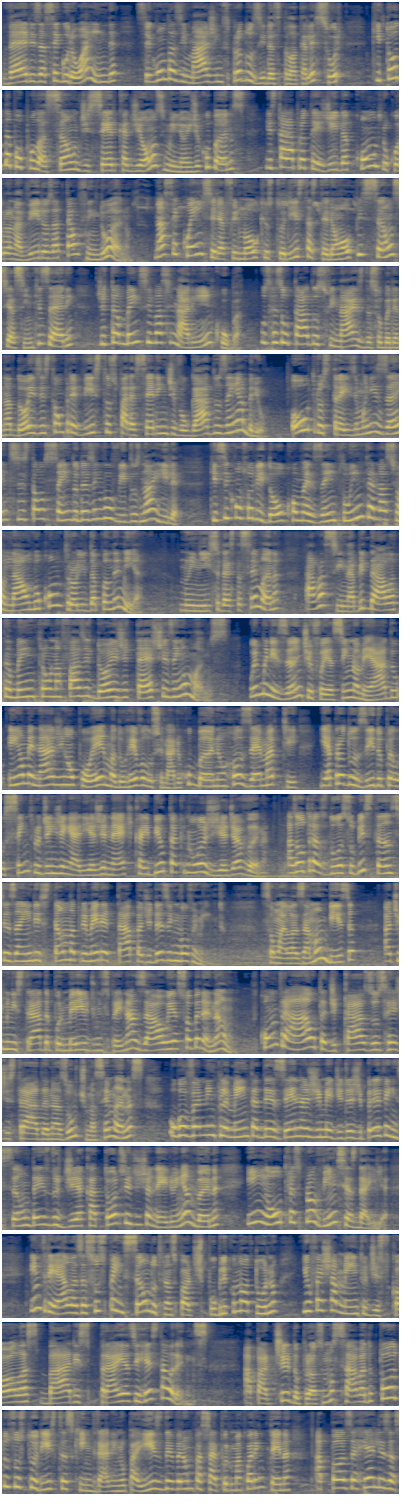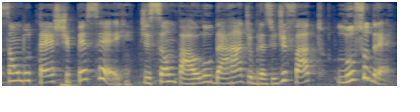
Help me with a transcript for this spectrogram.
Veres assegurou ainda, segundo as imagens produzidas pela Telesur, que toda a população de cerca de 11 milhões de cubanos estará protegida contra o coronavírus até o fim do ano. Na sequência, ele afirmou que os turistas terão a opção, se assim quiserem, de também se vacinarem em Cuba. Os resultados finais da Soberana 2 estão previstos para serem divulgados em abril. Outros três imunizantes estão sendo desenvolvidos na ilha, que se consolidou como exemplo internacional no controle da pandemia. No início desta semana, a vacina Abdala também entrou na fase 2 de testes em humanos. O imunizante foi assim nomeado em homenagem ao poema do revolucionário cubano José Martí e é produzido pelo Centro de Engenharia Genética e Biotecnologia de Havana. As outras duas substâncias ainda estão na primeira etapa de desenvolvimento. São elas a Mambisa, administrada por meio de um spray nasal, e a Soberanão, Contra a alta de casos registrada nas últimas semanas, o governo implementa dezenas de medidas de prevenção desde o dia 14 de janeiro em Havana e em outras províncias da ilha. Entre elas, a suspensão do transporte público noturno e o fechamento de escolas, bares, praias e restaurantes. A partir do próximo sábado, todos os turistas que entrarem no país deverão passar por uma quarentena após a realização do teste PCR. De São Paulo, da Rádio Brasil de Fato, Lu Sudré.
